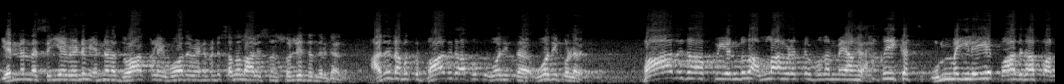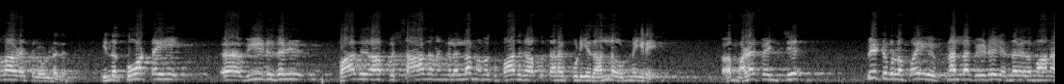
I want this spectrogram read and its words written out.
என்னென்ன செய்ய வேண்டும் என்னென்ன துவாக்களை ஓத வேண்டும் என்று சல்லல்லாஹு சொல்லி தந்திருக்காங்க அது நமக்கு பாதுகாப்புக்கு ஓதி த- ஓதிக்கொள்ள பாதுகாப்பு என்பது அல்லாஹிடத்தில் முதன்மையாக ஹகீகத் உண்மையிலேயே பாதுகாப்பு அல்லாஹிடத்தில் உள்ளது. இந்த கோட்டை வீடுகள் பாதுகாப்பு சாதனங்கள் எல்லாம் நமக்கு பாதுகாப்பு தரக்கூடியது அல்ல உண்மையிலே. மழை பெஞ்சு வீட்டுக்குள்ள போய் நல்ல வீடு எந்த விதமான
